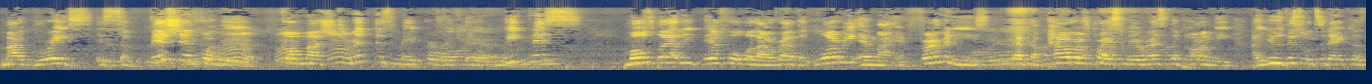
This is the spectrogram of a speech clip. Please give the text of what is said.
My grace is sufficient for thee, mm, for mm, my mm. strength is made oh, perfect in weakness. Most gladly, therefore, will I rather glory in my infirmities, oh, that the power of Christ may rest upon me. I use this one today because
